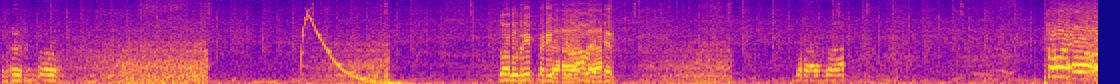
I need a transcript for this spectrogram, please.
terus Gol Reaper itu apa? Dada. Tolong.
